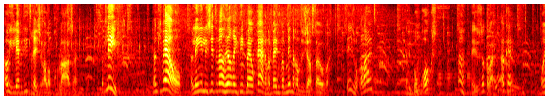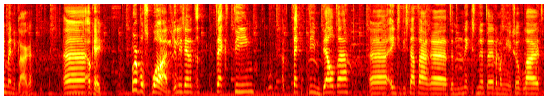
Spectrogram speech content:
oh, jullie hebben die tracer al opgeblazen. Wat lief. Dankjewel. Alleen jullie zitten wel heel erg dicht bij elkaar en daar ben ik wat minder enthousiast over. Is deze ook al uit? En die bomroks? Oh, deze is ook al uit. Oké. Je mij niet klagen. Uh, Oké. Purple Squad. Jullie zijn het attack team. Attack team Delta. Uh, eentje die staat daar uh, te niks nutten. Daar maakt niet zoveel uit.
